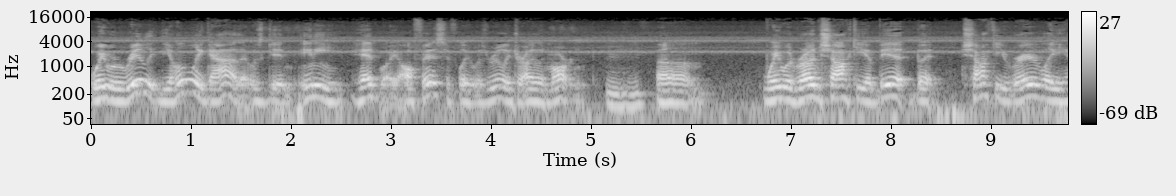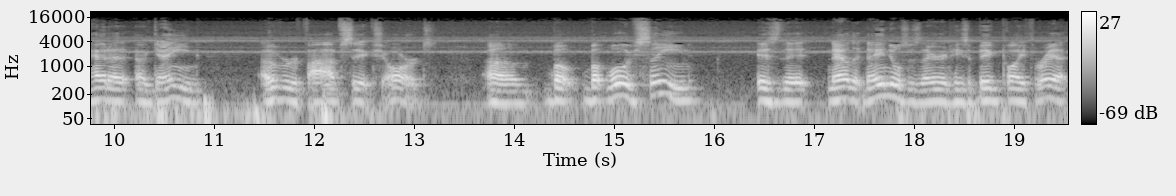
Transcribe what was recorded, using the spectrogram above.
we were really the only guy that was getting any headway offensively was really Draylen Martin. Mm-hmm. Um, we would run Shockey a bit, but Shockey rarely had a, a gain over five, six yards. Um, but but what we've seen is that now that Daniels is there and he's a big play threat,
